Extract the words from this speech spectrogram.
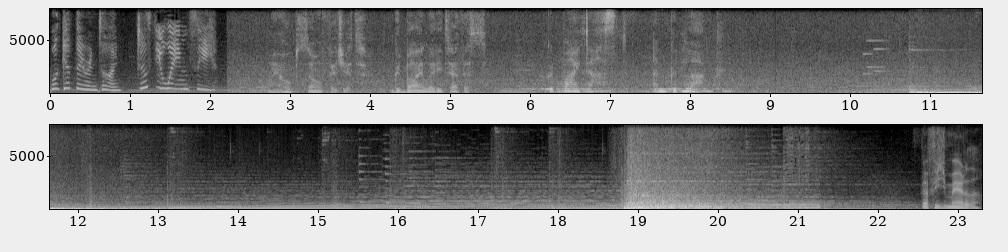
We'll get there in time. Just you wait and see. I hope so, Fidget. Goodbye, Lady Tethys. Goodbye, Dust, and good luck. Já fiz merda.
